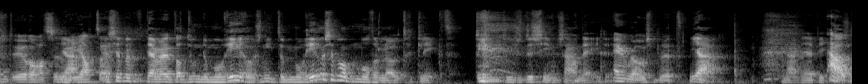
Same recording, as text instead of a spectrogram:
100.000 euro wat ze Ja, jatten. Ze hebben, ja, maar dat doen de Morero's niet. De Morero's hebben op modderlood geklikt. Toen, toen ze de Sims aandeden. En Rosebud. Ja. Nou, daar heb ik Nou,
